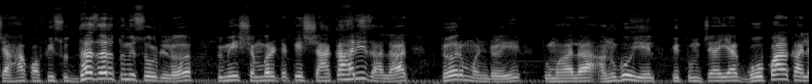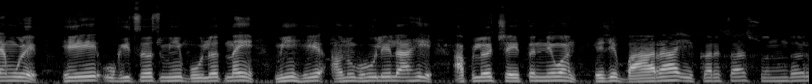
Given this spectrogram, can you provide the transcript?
चहा कॉफीसुद्धा जर तुम्ही सोडलं तुम्ही शंभर टक्के शाकाहारी झालात तर मंडळी तुम्हाला अनुभव येईल की तुमच्या या गोपाळ काल्यामुळे हे उगीच मी बोलत नाही मी हे अनुभवलेलं आहे आपलं चैतन्यवन हे जे बारा एकरचा सुंदर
